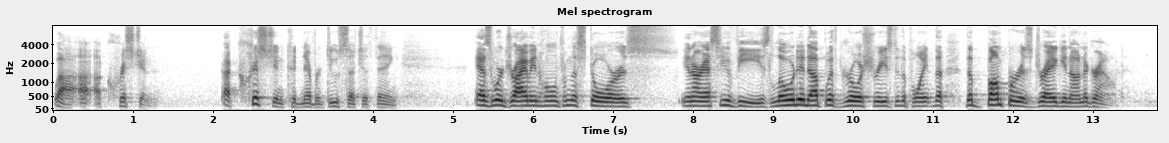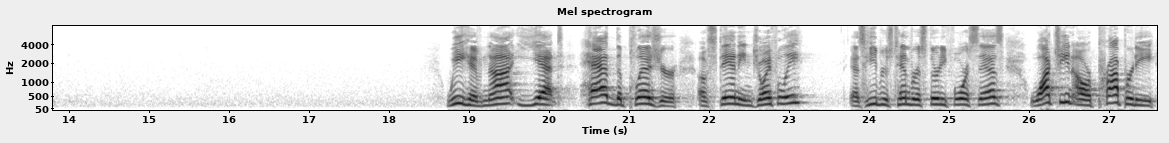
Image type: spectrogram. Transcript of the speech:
well, a, a Christian, a Christian could never do such a thing. As we're driving home from the stores, in our SUVs, loaded up with groceries to the point the, the bumper is dragging on the ground. We have not yet had the pleasure of standing joyfully, as Hebrews 10, verse 34 says, watching our property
